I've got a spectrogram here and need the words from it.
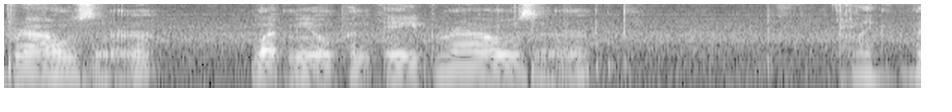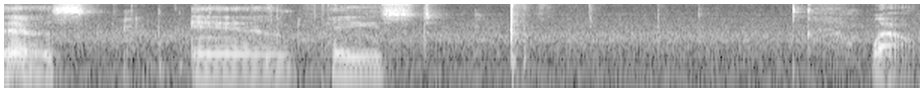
browser. Let me open a browser like this and paste. Wow.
